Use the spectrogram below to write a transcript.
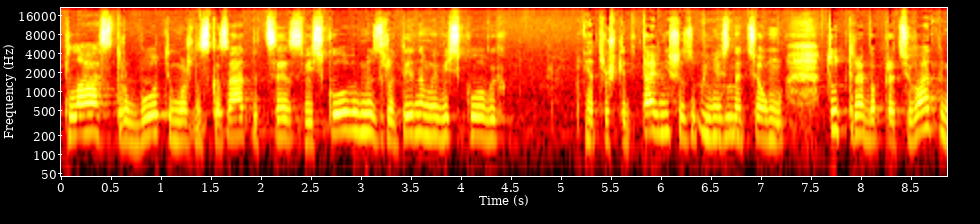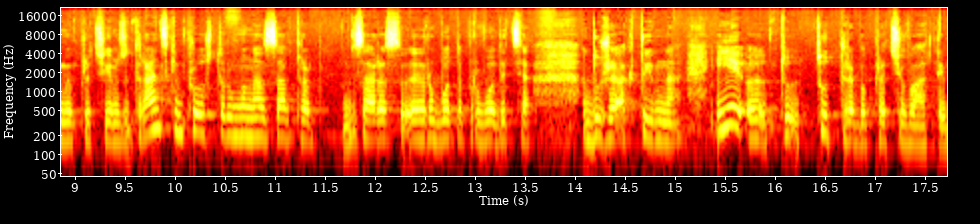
пласт роботи, можна сказати, це з військовими, з родинами військових. Я трошки детальніше зупинюсь на цьому. Тут треба працювати. Ми працюємо з ветеранським простором. У нас завтра зараз е, робота проводиться дуже активна. І е, тут треба працювати.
